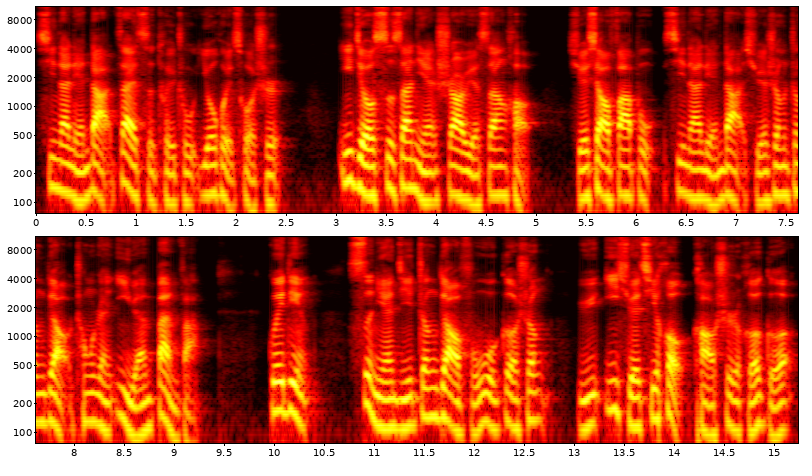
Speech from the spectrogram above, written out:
西南联大再次推出优惠措施。一九四三年十二月三号。学校发布《西南联大学生征调充任议员办法》，规定四年级征调服务各生于一学期后考试合格，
